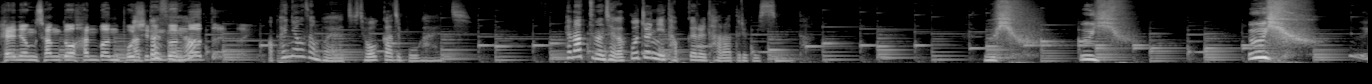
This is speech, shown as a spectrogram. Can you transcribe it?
팬 영상도 한번 보시는 건 어떠세요? 어떨까요? 아, 팬 영상 봐야지. 저거까지 보고 가야지. 팬아트는 제가 꾸준히 답글을 달아드리고 있습니다. 으휴, 으휴, 으휴, 으휴,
